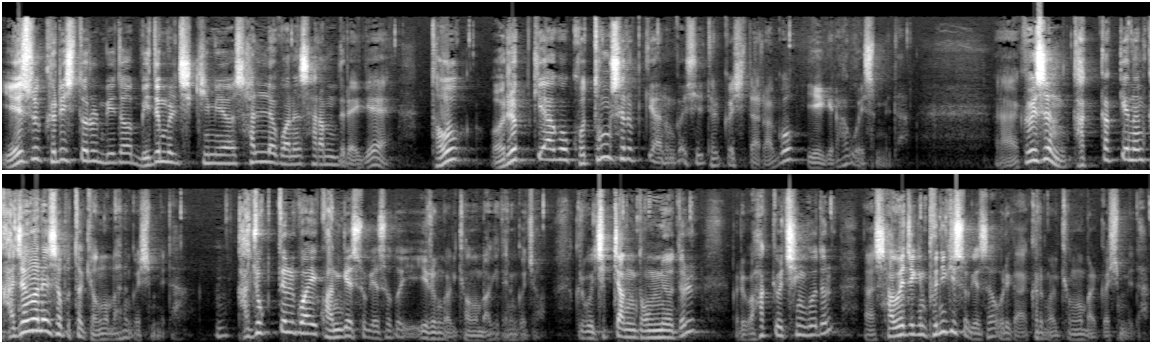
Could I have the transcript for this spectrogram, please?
예수 그리스도를 믿어 믿음을 지키며 살려고 하는 사람들에게 더욱 어렵게 하고 고통스럽게 하는 것이 될 것이다라고 얘기를 하고 있습니다. 아, 그것은 가깝게는 가정 안에서부터 경험하는 것입니다. 가족들과의 관계 속에서도 이런 걸 경험하게 되는 거죠. 그리고 직장 동료들, 그리고 학교 친구들, 어, 사회적인 분위기 속에서 우리가 그런 걸 경험할 것입니다.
